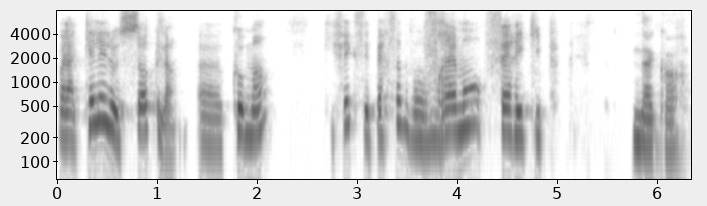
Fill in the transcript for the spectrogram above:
Voilà, quel est le socle euh, commun qui fait que ces personnes vont vraiment faire équipe? D'accord.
